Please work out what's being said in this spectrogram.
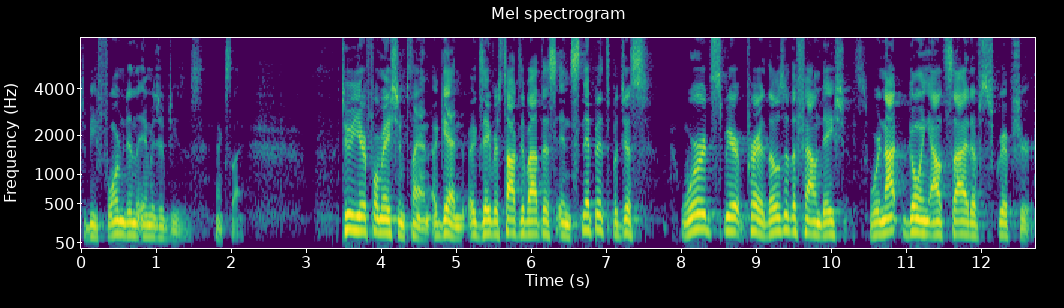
To be formed in the image of Jesus. Next slide. Two year formation plan. Again, Xavier's talked about this in snippets, but just word, spirit, prayer, those are the foundations. We're not going outside of Scripture.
